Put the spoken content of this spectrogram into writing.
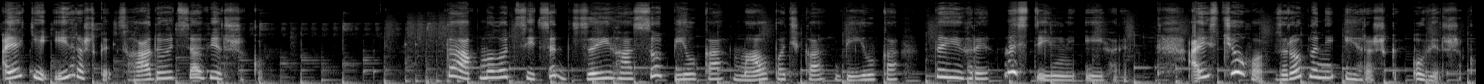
А які іграшки згадуються в віршику? Так, молодці, це дзига, сопілка, мавпочка, білка, тигри, настільні ігри. А із чого зроблені іграшки у віршику?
